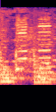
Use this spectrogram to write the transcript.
Bye-bye.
